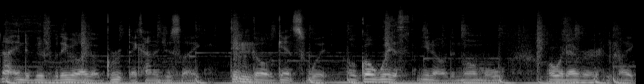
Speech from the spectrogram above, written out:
not individual, but they were like a group that kind of just like didn't Mm. go against what or go with you know the normal or whatever like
